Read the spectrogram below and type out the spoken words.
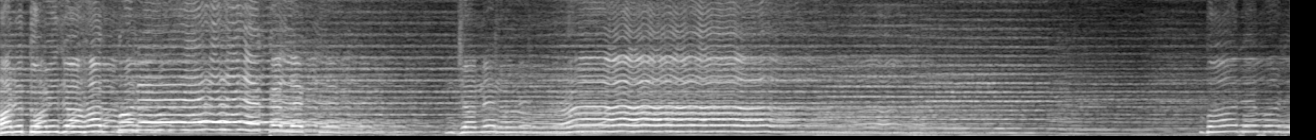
আর তুমি যাহা করে জানে না বারে বারে।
